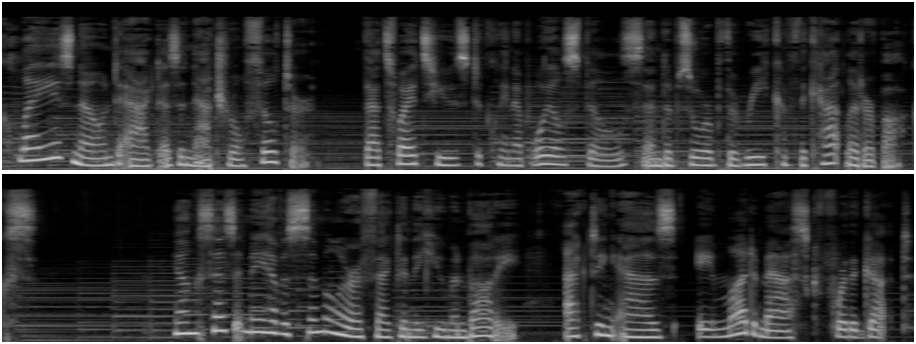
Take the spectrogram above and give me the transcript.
Clay is known to act as a natural filter. That's why it's used to clean up oil spills and absorb the reek of the cat litter box. Young says it may have a similar effect in the human body, acting as a mud mask for the gut.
